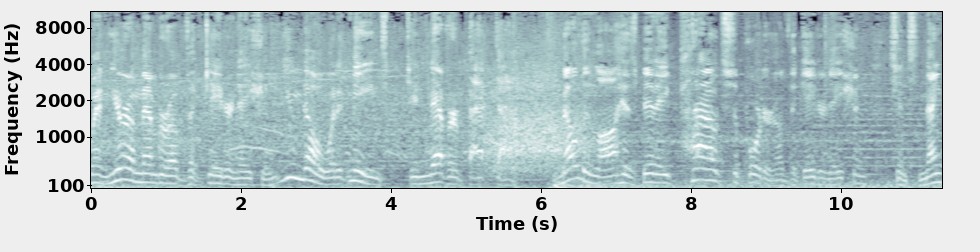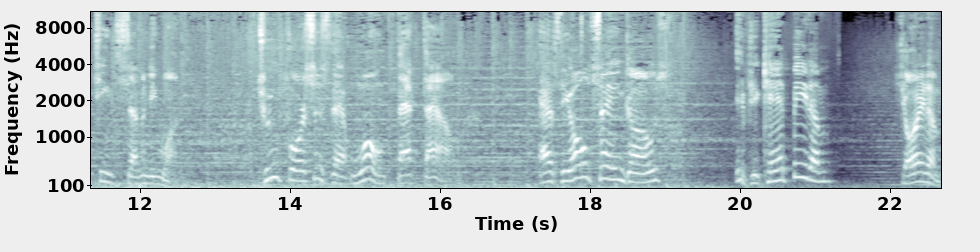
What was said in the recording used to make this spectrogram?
When you're a member of the Gator Nation, you know what it means to never back down. Meldon Law has been a proud supporter of the Gator Nation since 1971. Two forces that won't back down. As the old saying goes, if you can't beat 'em, join 'em.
